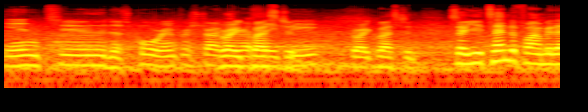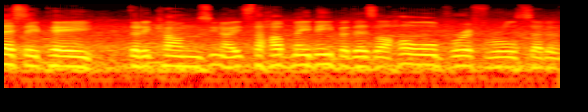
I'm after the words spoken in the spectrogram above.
into this core infrastructure Great question, SAP? great question. So you tend to find with SAP that it comes, you know, it's the hub maybe, but there's a whole peripheral set of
